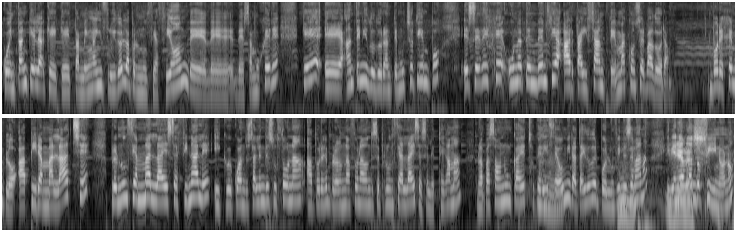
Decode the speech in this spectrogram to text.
cuentan que, la- que, que también ha influido en la pronunciación de, de- de esas mujeres que eh, han tenido durante mucho tiempo ese deje una tendencia arcaizante, más conservadora. Por ejemplo, aspiran más la H, pronuncian más las S finales y que cuando salen de su zona, a, por ejemplo, en una zona donde se pronuncian las S se les pega más. No ha pasado nunca esto que dice, oh, mira, te ha ido del pueblo un fin de semana y, Y viene hablando fino, ¿no?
